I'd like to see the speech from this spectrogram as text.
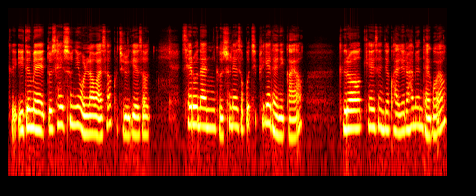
그 이듬해 또 새 순이 올라와서 그 줄기에서 새로 난 그 순에서 꽃이 피게 되니까요. 그렇게 해서 이제 관리를 하면 되고요.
